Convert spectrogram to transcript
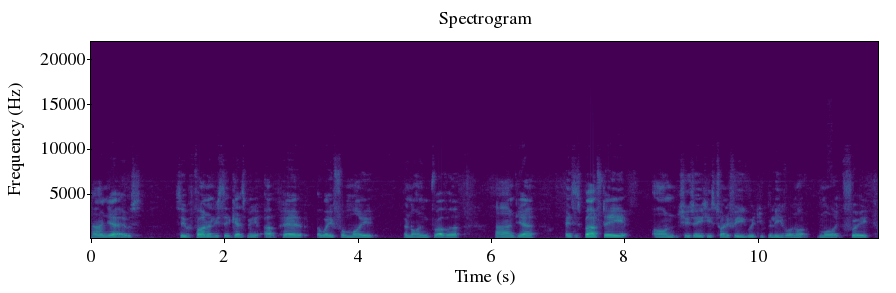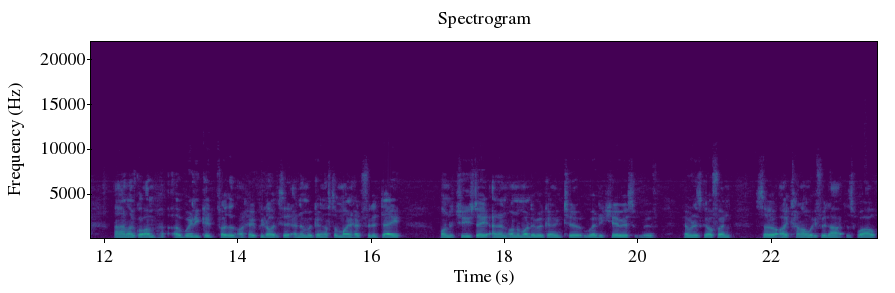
and yeah, it was super fun. At least it gets me up here away from my annoying brother. And yeah, it's his birthday on Tuesday. He's 23, would you believe or not? More like three. And I've got him a really good present. I hope he likes it. And then we're going off to Minehead for the day on the Tuesday. And then on the Monday, we're going to Really Curious with him and his girlfriend. So I cannot wait for that as well.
